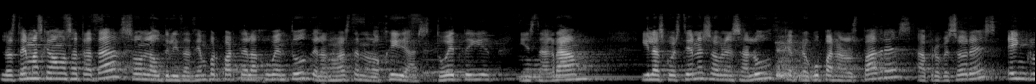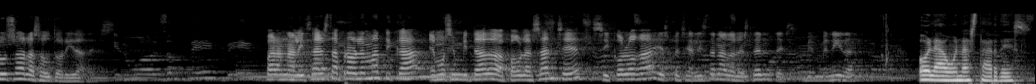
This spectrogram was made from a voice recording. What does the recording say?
Los temas que vamos a tratar son la utilización por parte de la juventud de las nuevas tecnologías, Twitter, Instagram, y las cuestiones sobre salud que preocupan a los padres, a profesores e incluso a las autoridades. Para analizar esta problemática hemos invitado a Paula Sánchez, psicóloga y especialista en adolescentes. Bienvenida. Hola, buenas tardes.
